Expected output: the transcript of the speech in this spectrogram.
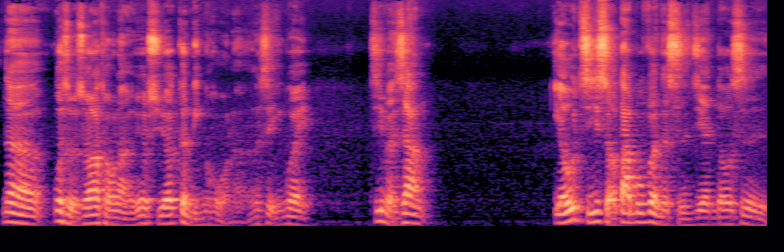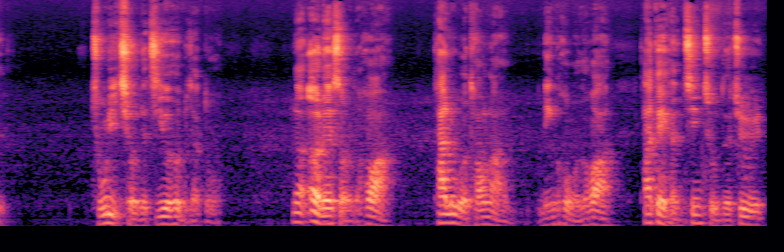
那为什么说他头脑又需要更灵活呢？那是因为基本上游击手大部分的时间都是处理球的机会会比较多。那二垒手的话，他如果头脑灵活的话，他可以很清楚的去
